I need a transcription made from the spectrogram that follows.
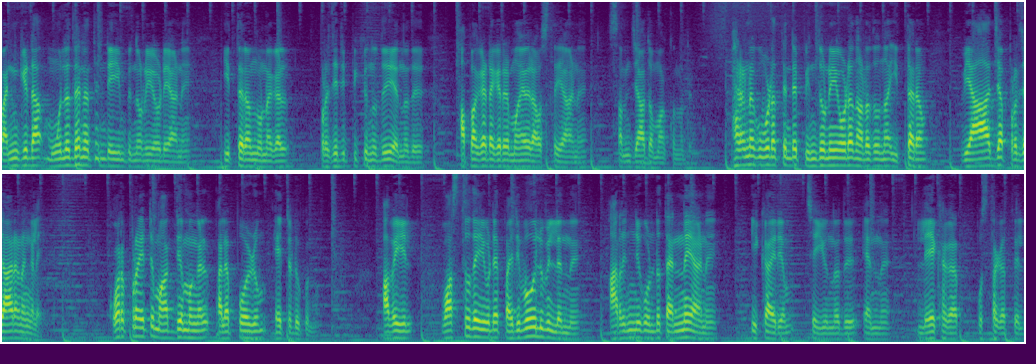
വൻകിട മൂലധനത്തിന്റെയും പിന്തുണയോടെയാണ് ഇത്തരം നുണകൾ പ്രചരിപ്പിക്കുന്നത് എന്നത് അപകടകരമായ ഒരവസ്ഥയാണ് സംജാതമാക്കുന്നത്. ഭരണകൂടത്തിന്റെ പിന്തുണയോടെ നടത്തുന്ന ഇത്തരം വ്യാജ പ്രചാരണങ്ങളെ കോർപ്പറേറ്റ് മാധ്യമങ്ങൾ പലപ്പോഴും ഏറ്റെടുക്കുന്നു. അവയിൽ വസ്തുതയുടെ പരിപോലുമില്ലെന്ന് അറിഞ്ഞുകൊണ്ട് തന്നെയാണ് ഇക്കാര്യം ചെയ്യുന്നത് എന്ന് ലേഖകർ പുസ്തകത്തിൽ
